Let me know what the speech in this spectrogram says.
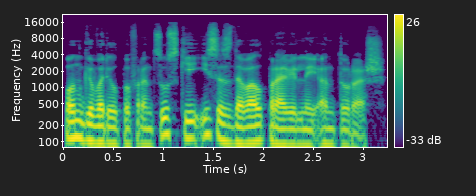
Он говорил по-французски и создавал правильный антураж.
